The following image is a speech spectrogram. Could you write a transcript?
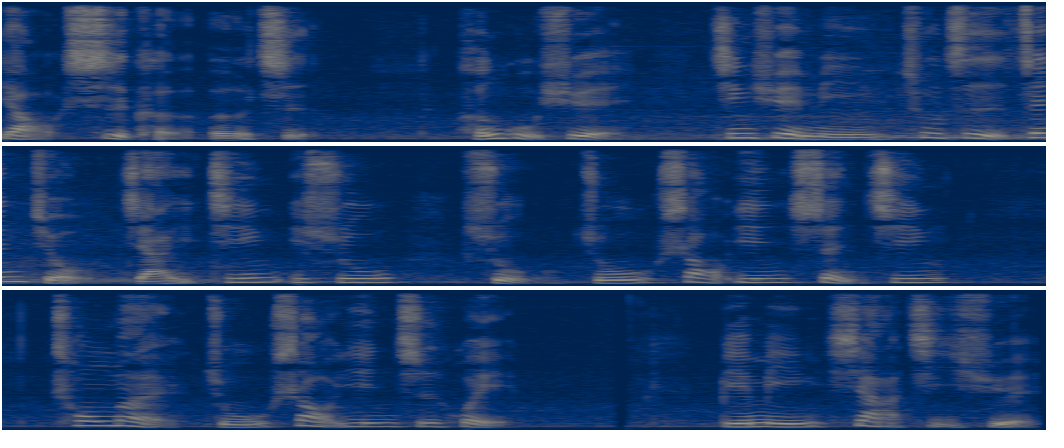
要适可而止。横骨穴，经穴名出自《针灸甲乙经》一书，属足少阴肾经，冲脉足少阴之会，别名下极穴。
